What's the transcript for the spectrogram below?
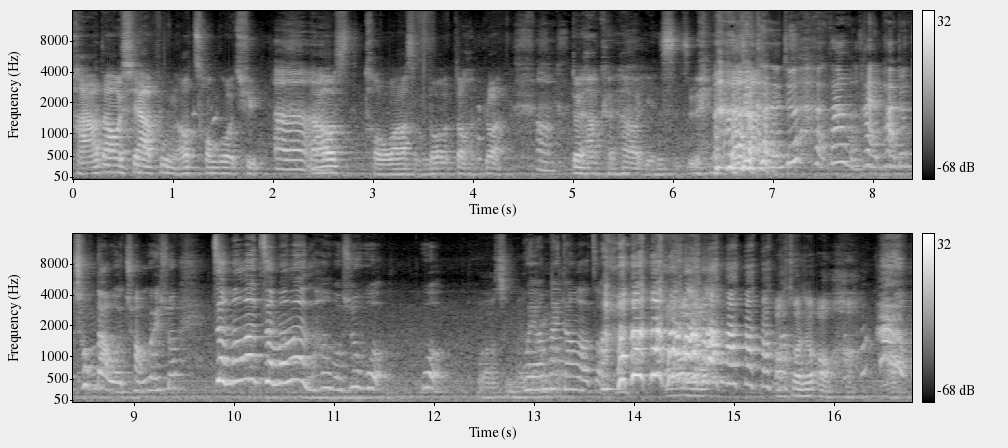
爬到下铺，然后冲过去，嗯然后头啊什么都都很乱，嗯。对他可能他要淹死之类的，然后就可能就很他很害怕，就冲到我床位说怎么了怎么了？然后我说我我我要吃麦我要麦当劳走，然后哦，突然说哦好，好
